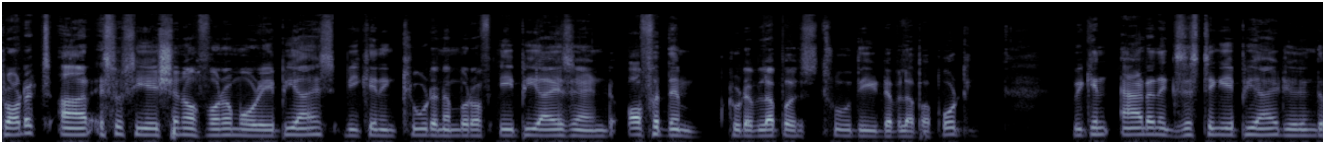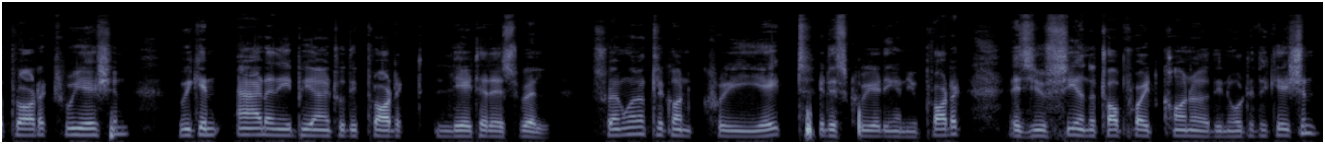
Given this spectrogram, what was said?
Products are association of one or more APIs. We can include a number of APIs and offer them to developers through the developer portal. We can add an existing API during the product creation. We can add an API to the product later as well. So I'm going to click on create. It is creating a new product. As you see on the top right corner, the notification.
